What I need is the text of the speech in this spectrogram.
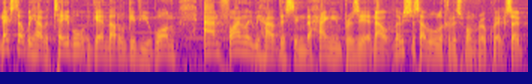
Next up, we have a table. Again, that'll give you one. And finally, we have this thing, the hanging brazier. Now, let's just have a look at this one real quick. So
